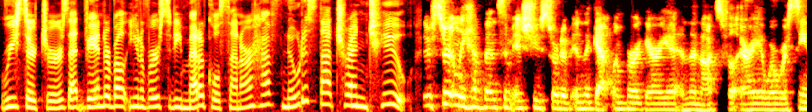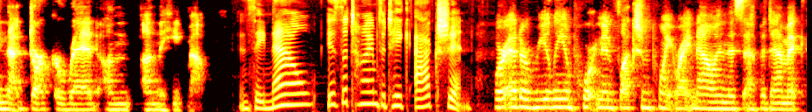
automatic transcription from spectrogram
Researchers at Vanderbilt University Medical Center have noticed that trend too. There certainly have been some issues sort of in the Gatlinburg area and the Knoxville area where we're seeing that darker red on, on the heat map and say now is the time to take action. We're at a really important inflection point right now in this epidemic.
